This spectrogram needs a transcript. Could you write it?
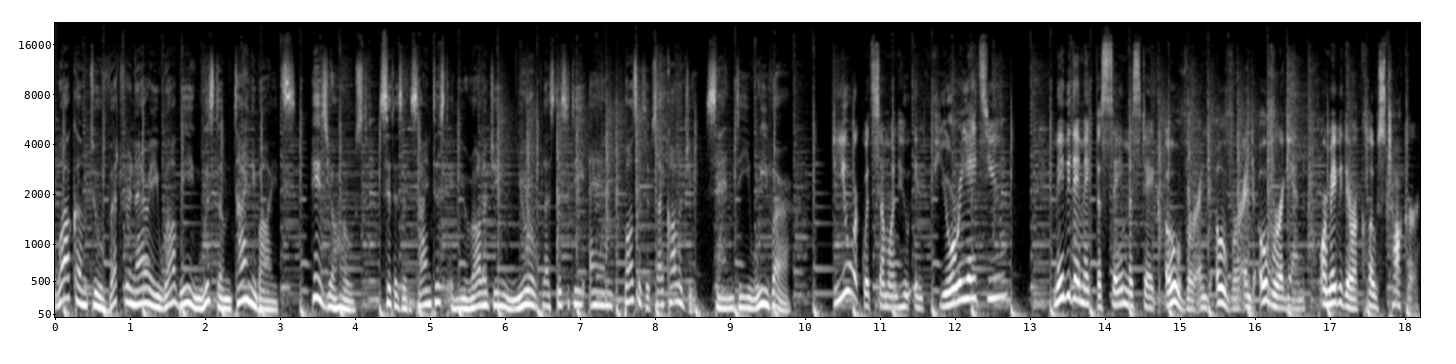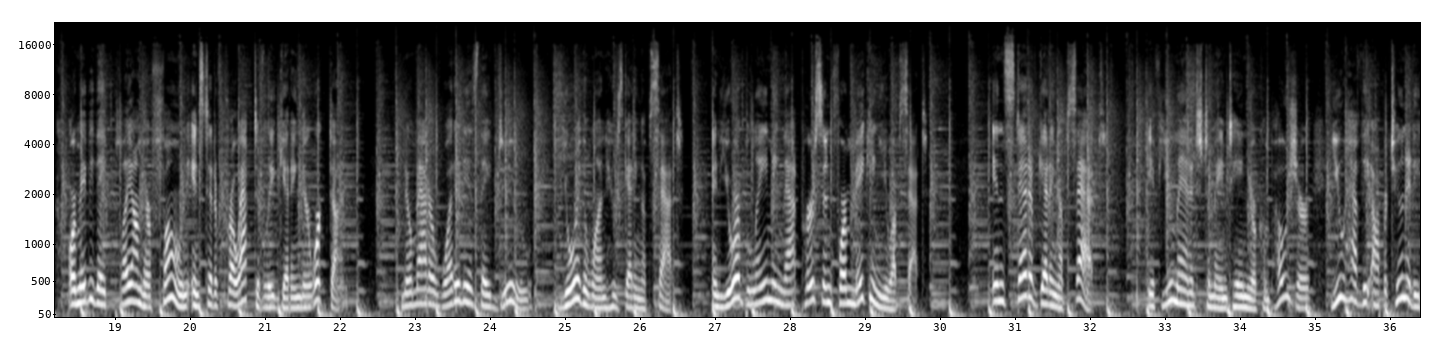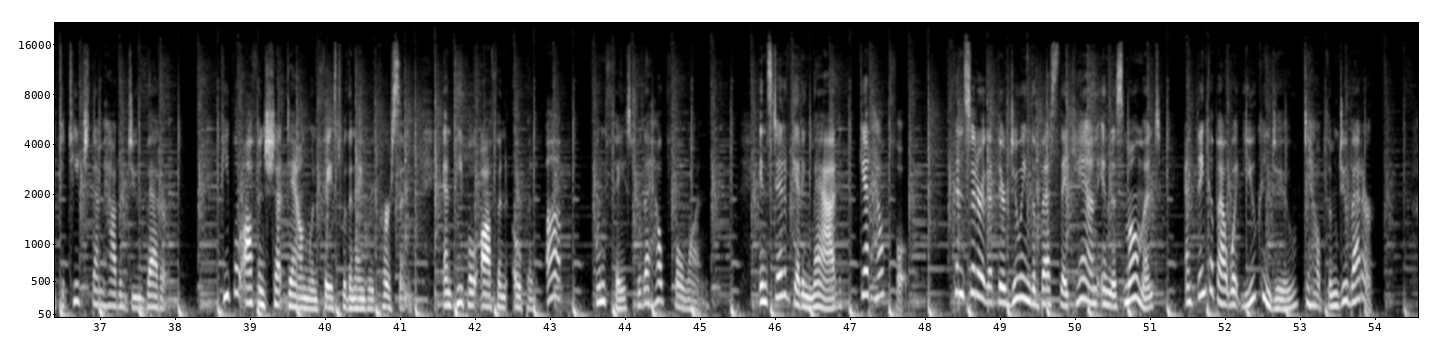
Welcome to Veterinary Wellbeing Wisdom Tiny Bites. Here's your host, citizen scientist in neurology, neuroplasticity, and positive psychology, Sandy Weaver. Do you work with someone who infuriates you? Maybe they make the same mistake over and over and over again, or maybe they're a close talker, or maybe they play on their phone instead of proactively getting their work done. No matter what it is they do, you're the one who's getting upset and you're blaming that person for making you upset. Instead of getting upset, if you manage to maintain your composure, you have the opportunity to teach them how to do better. People often shut down when faced with an angry person, and people often open up when faced with a helpful one. Instead of getting mad, get helpful. Consider that they're doing the best they can in this moment and think about what you can do to help them do better.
